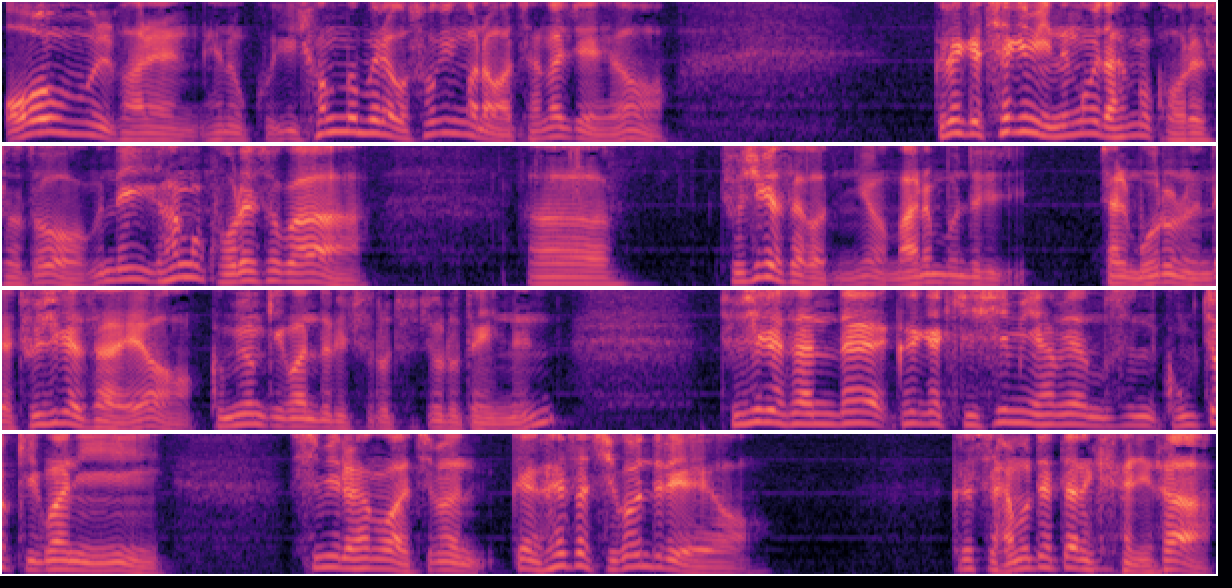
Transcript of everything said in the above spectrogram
어음을 발행해놓고 이 현금이라고 속인 거나 마찬가지예요. 그러니까 책임이 있는 겁니다. 한국 거래소도. 근데 이 한국 거래소가 어 주식회사거든요. 많은 분들이 잘 모르는데 주식회사예요. 금융기관들이 주로 주주로 돼 있는 주식회사인데 그러니까 기심이 하면 무슨 공적 기관이 심의를 한 것 같지만 그냥 회사 직원들이에요. 그래서 잘못됐다는 게 아니라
